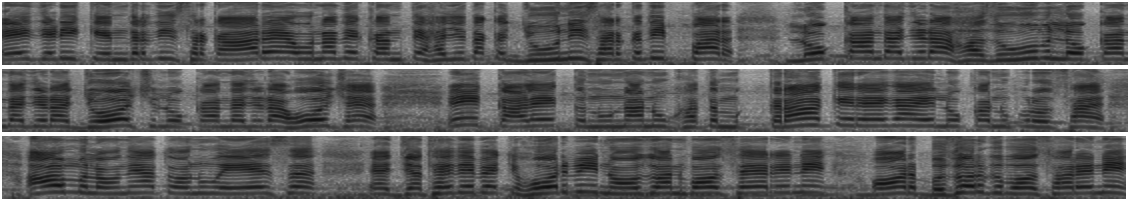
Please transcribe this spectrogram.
ਇਹ ਜਿਹੜੀ ਕੇਂਦਰ ਦੀ ਸਰਕਾਰ ਹੈ, ਉਹਨਾਂ ਦੇ ਕੰਨ ਤੇ ਹਜੇ ਤੱਕ ਜੂ ਨਹੀਂ ਸਰਕਦੀ। ਪਰ ਲੋਕਾਂ ਦਾ ਜਿਹੜਾ ਹਜ਼ੂਮ, ਲੋਕਾਂ ਦਾ ਜਿਹੜਾ ਜੋਸ਼, ਲੋਕਾਂ ਦਾ ਜਿਹੜਾ ਹੋਸ਼ ਹੈ, ਇਹ ਕਾਲੇ ਕਾਨੂੰਨਾਂ ਨੂੰ ਖਤਮ ਕਰਾ ਕੇ ਰਹੇਗਾ। ਇਹ ਲੋਕਾਂ ਨੂੰ ਭਰੋਸਾ ਹੈ। ਆਓ ਮਿਲਾਉਂਦੇ ਆ ਤੁਹਾਨੂੰ ਇਸ ਜਥੇ ਦੇ ਵਿੱਚ ਹੋਰ ਵੀ ਨੌਜਵਾਨ ਬਹੁਤ ਸਾਰੇ ਨੇ ਔਰ ਬਜ਼ੁਰਗ ਬਹੁਤ ਸਾਰੇ ਨੇ।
